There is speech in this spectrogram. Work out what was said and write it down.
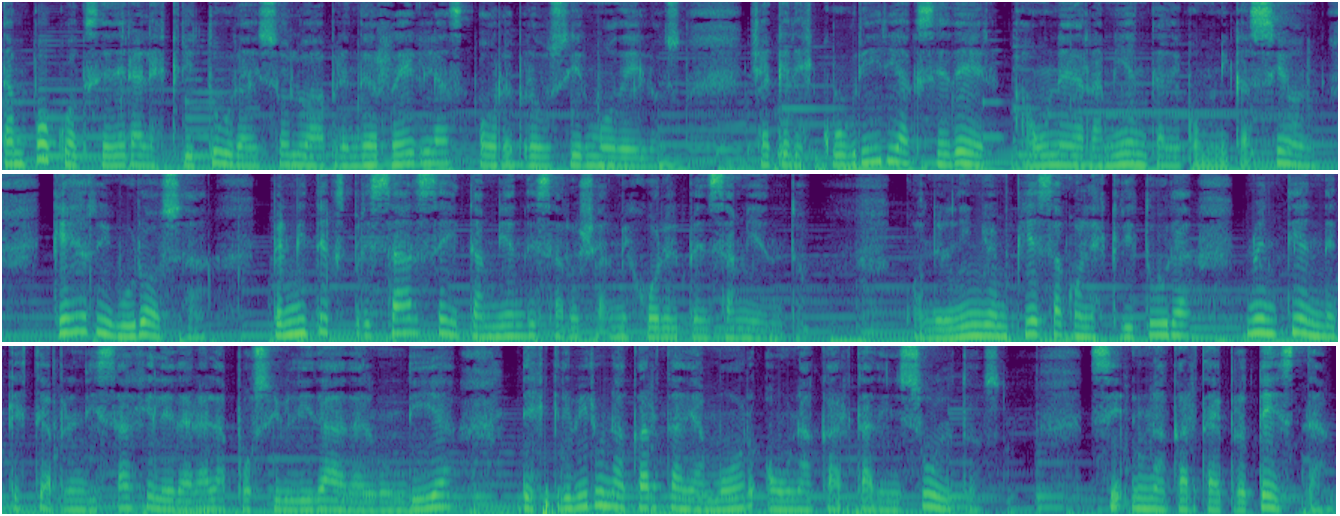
Tampoco acceder a la escritura es solo aprender reglas o reproducir modelos, ya que descubrir y acceder a una herramienta de comunicación que es rigurosa permite expresarse y también desarrollar mejor el pensamiento. Cuando el niño empieza con la escritura, no entiende que este aprendizaje le dará la posibilidad algún día de escribir una carta de amor o una carta de insultos, una carta de protesta.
